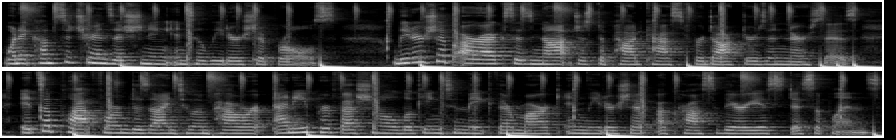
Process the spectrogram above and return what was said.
when it comes to transitioning into leadership roles. Leadership RX is not just a podcast for doctors and nurses. It's a platform designed to empower any professional looking to make their mark in leadership across various disciplines.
